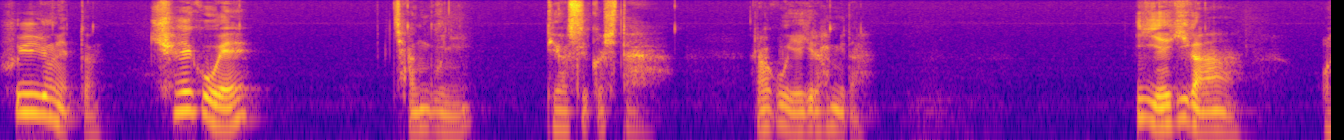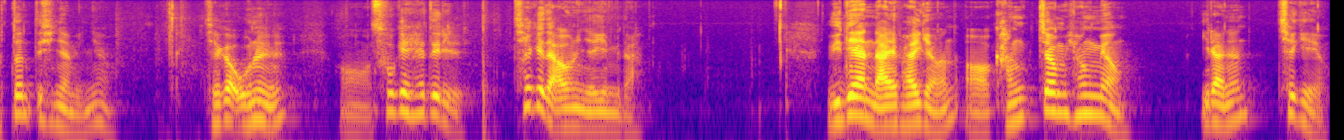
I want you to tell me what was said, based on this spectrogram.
훌륭했던 최고의 장군이 되었을 것이다. 라고 얘기를 합니다. 이 얘기가 어떤 뜻이냐면요. 제가 오늘 어, 소개해드릴 책에 나오는 얘기입니다. 위대한 나의 발견, 어, 강점혁명이라는 책이에요.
